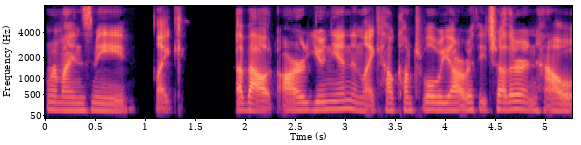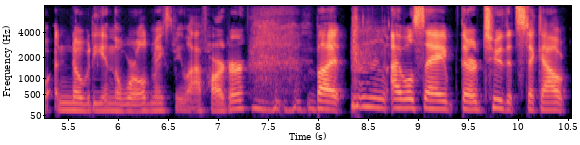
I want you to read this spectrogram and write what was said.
reminds me like about our union and like how comfortable we are with each other and how nobody in the world makes me laugh harder. but I will say there are two that stick out.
